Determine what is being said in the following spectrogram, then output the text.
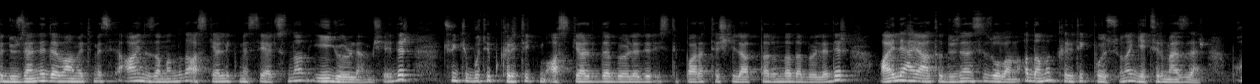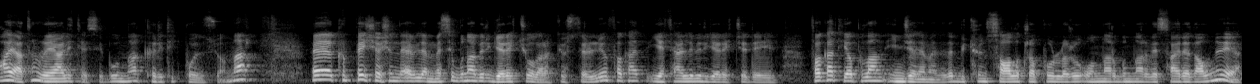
ve düzenli devam etmesi aynı zamanda da askerlik mesleği açısından iyi görülen bir şeydir. Çünkü bu tip kritik askerde de böyledir, istihbarat teşkilatlarında da böyledir. Aile hayatı düzensiz olan adamı kritik pozisyona getirmezler. Bu hayatın realitesi. Bunlar kritik pozisyonlar. Ve 45 yaşında evlenmesi buna bir gerekçe olarak gösteriliyor fakat yeterli bir gerekçe değil. Fakat yapılan incelemede de bütün sağlık raporları onlar bunlar vesaire de alınıyor ya.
